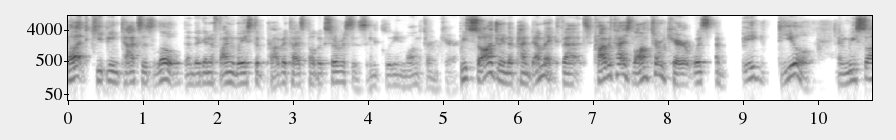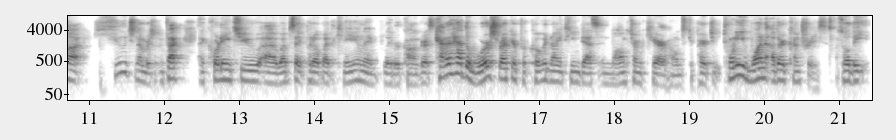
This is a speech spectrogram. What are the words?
but keeping taxes low, then they're going to find ways to privatize public services, including long-term care. We saw during the pandemic that privatized long-term care was a big deal. And we saw huge numbers. In fact, according to a website put out by the Canadian Labour Congress, Canada had the worst record for COVID-19 deaths in long-term care homes compared to 21 other countries. So the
